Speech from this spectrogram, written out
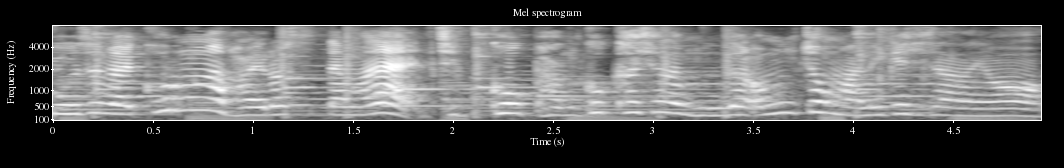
요즘에 코로나 바이러스 때문에 집콕, 방콕 하시는 분들 엄청 많이 계시잖아요.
